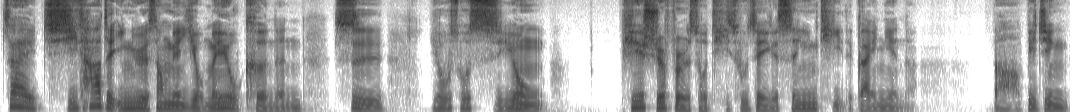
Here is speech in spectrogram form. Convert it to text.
在其他的音乐上面，有没有可能是有所使用 Pierre Schaeffer 所提出这个声音体的概念呢？啊，毕竟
